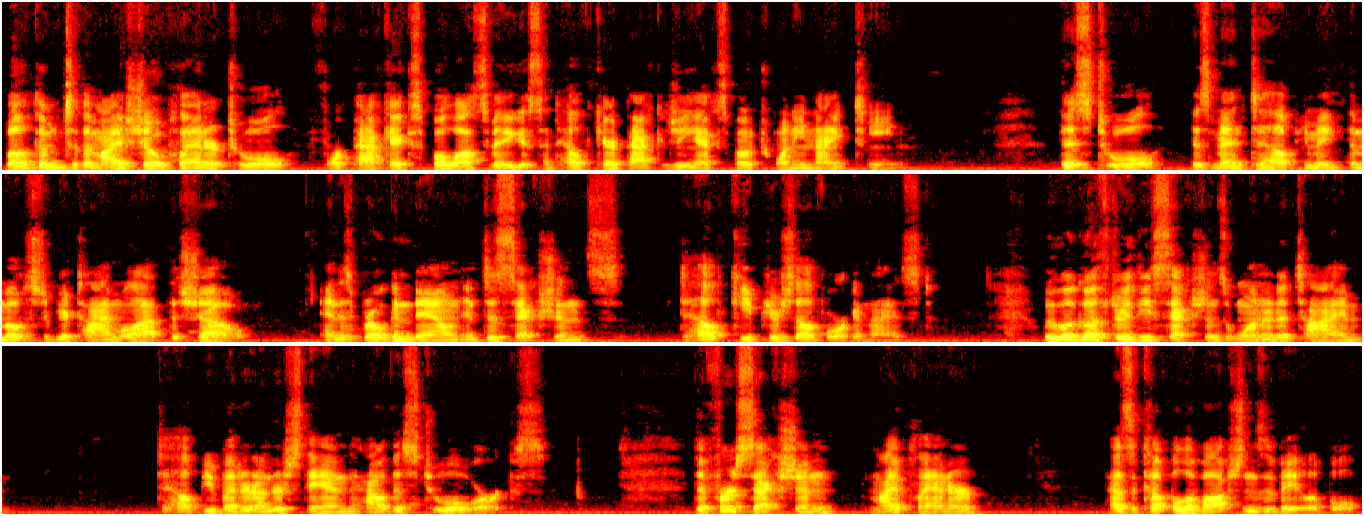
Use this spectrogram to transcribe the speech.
Welcome to the My Show Planner tool for PACK EXPO Las Vegas and Healthcare Packaging Expo 2019. This tool is meant to help you make the most of your time while at the show and is broken down into sections to help keep yourself organized. We will go through these sections one at a time to help you better understand how this tool works. The first section, My Planner, has a couple of options available.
